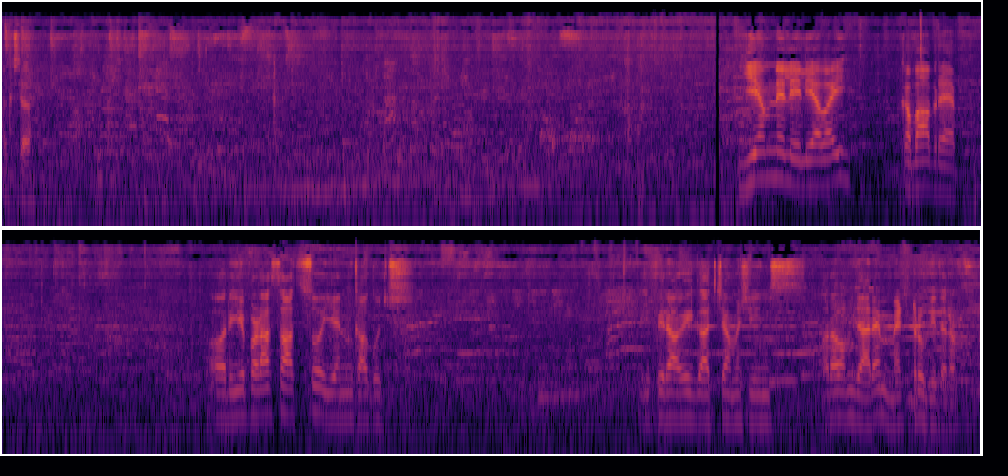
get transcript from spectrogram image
अच्छा। ये हमने ले लिया भाई, कबाब रैप और ये पड़ा 700 येन का कुछ। ये फिर आ गई गाचा मशीन्स और अब हम जा रहे हैं मेट्रो की तरफ़।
